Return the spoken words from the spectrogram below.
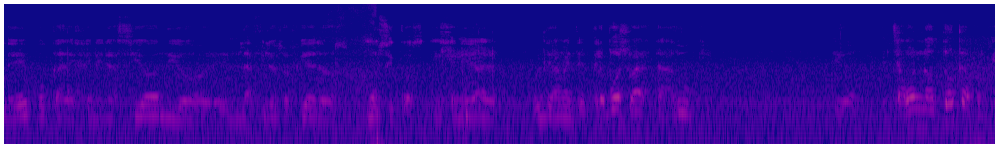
de época, de generación, digo, en la filosofía de los músicos en general, últimamente. Te lo puedo llevar hasta a Duki. Digo, el chabón no toca porque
